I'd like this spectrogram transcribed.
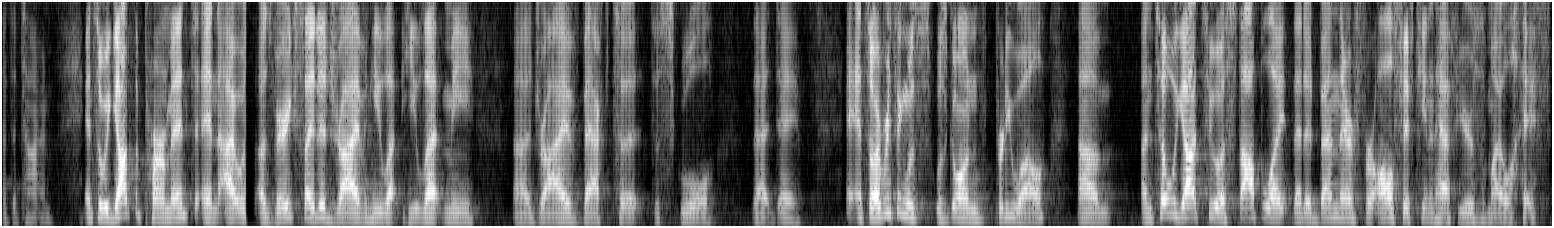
at the time. And so we got the permit, and I was, I was very excited to drive, and he let, he let me uh, drive back to, to school that day. And so everything was, was going pretty well um, until we got to a stoplight that had been there for all 15 and a half years of my life.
